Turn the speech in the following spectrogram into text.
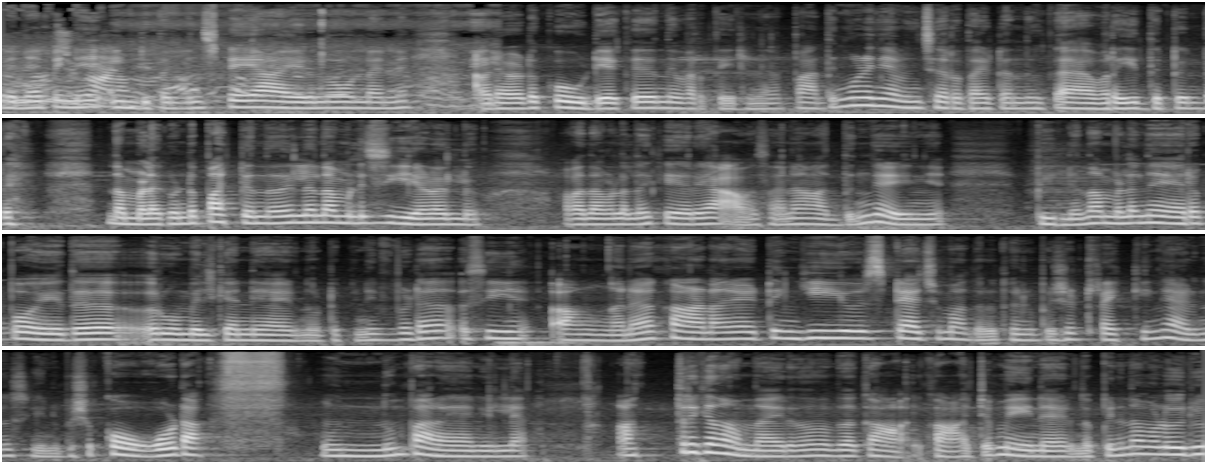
പിന്നെ പിന്നെ ഇൻഡിപെൻഡൻസ് ഡേ ആയിരുന്നുകൊണ്ട് തന്നെ അവരവിടെ കോടിയൊക്കെ നിവർത്തിയിട്ടുണ്ട്. അപ്പോൾ അതും കൂടെ ഞാൻ ചെറുതായിട്ടൊന്ന് കവർ ചെയ്തിട്ടുണ്ട്. നമ്മളെ കൊണ്ട് പറ്റുന്നതെല്ലാം നമ്മൾ ചെയ്യണമല്ലോ അപ്പോൾ നമ്മളത് കയറി അവസാനം അതും കഴിഞ്ഞ് പിന്നെ നമ്മൾ നേരെ പോയത് റൂമിലേക്ക് തന്നെയായിരുന്നു കേട്ടോ പിന്നെ ഇവിടെ സീ അങ്ങനെ കാണാനായിട്ട് എനിക്ക് ഈ ഒരു സ്റ്റാച്ചു മാത്രമേ തോന്നി പക്ഷേ ട്രെക്കിംഗ് ആയിരുന്നു സീൻ പക്ഷെ കോട ഒന്നും പറയാനില്ല. അത്രയ്ക്ക് നന്നായിരുന്നു. നമ്മൾ കാ കാറ്റ് മെയിനായിരുന്നു പിന്നെ നമ്മളൊരു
